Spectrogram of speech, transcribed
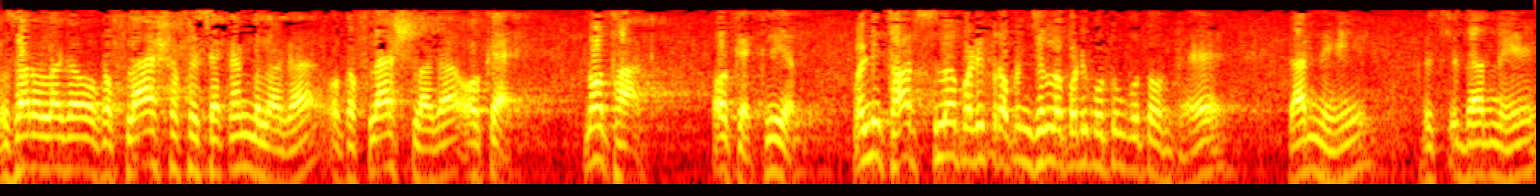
ఒకసారి అలాగా ఒక ఫ్లాష్ ఆఫ్ ఎ సెకండ్ లాగా ఒక ఫ్లాష్ లాగా okay. No thought. Okay clear. మళ్ళీ థాట్స్లో పడి ప్రపంచంలో పడి కొట్టుకుపోతూ ఉంటే దాన్ని దాన్ని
